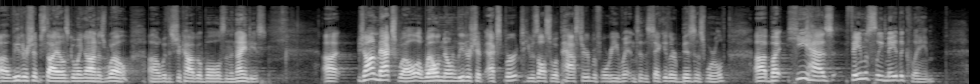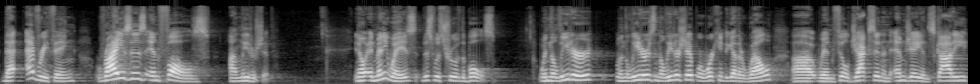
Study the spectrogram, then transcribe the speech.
uh, leadership styles going on as well uh, with the Chicago Bulls in the 90s. John Maxwell, a well known leadership expert, he was also a pastor before he went into the secular business world, uh, but he has famously made the claim that everything rises and falls on leadership. You know, in many ways, this was true of the Bulls. When the leader when the leaders and the leadership were working together well, uh, when Phil Jackson and MJ and Scottie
